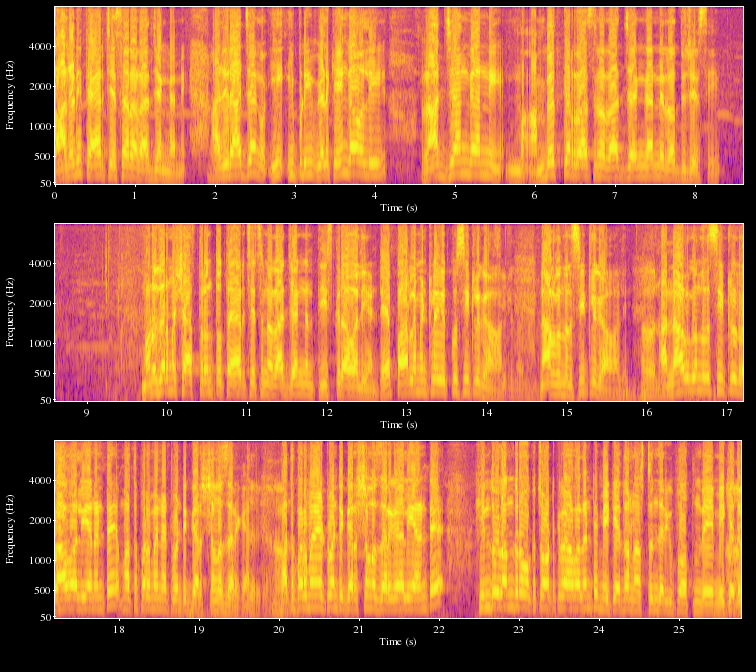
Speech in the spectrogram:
ఆల్రెడీ తయారు చేశారు ఆ రాజ్యాంగాన్ని. అది రాజ్యాంగం. ఈ- ఇప్పుడు వీళ్ళకి ఏం కావాలి? రాజ్యాంగాన్ని అంబేద్కర్ రాసిన రాజ్యాంగాన్ని రద్దు చేసి మనుధర్మ శాస్త్రంతో తయారు చేసిన రాజ్యాంగం తీసుకురావాలి అంటే పార్లమెంట్లో ఎక్కువ సీట్లు కావాలి. నాలుగు వందల సీట్లు కావాలి. ఆ నాలుగు వందల సీట్లు రావాలి అని అంటే మతపరమైనటువంటి ఘర్షణలు జరగాలి. మతపరమైనటువంటి ఘర్షణలు జరగాలి అంటే హిందువులందరూ ఒక చోటకి రావాలంటే మీకు ఏదో నష్టం జరిగిపోతుంది మీకు ఏదో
